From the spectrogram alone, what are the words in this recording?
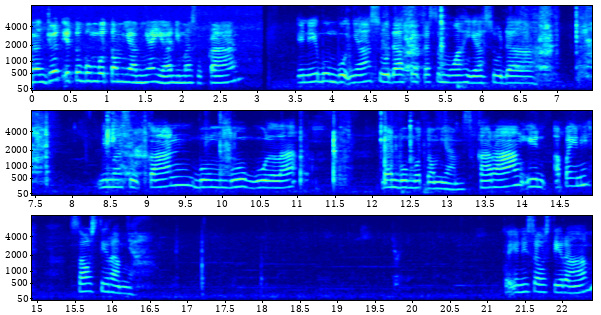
Lanjut itu bumbu tom yumnya ya dimasukkan ini bumbunya sudah tetes semua ya sudah dimasukkan bumbu gula dan bumbu tom yum. Sekarang in apa ini? Saus tiramnya. Oke, ini saus tiram.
